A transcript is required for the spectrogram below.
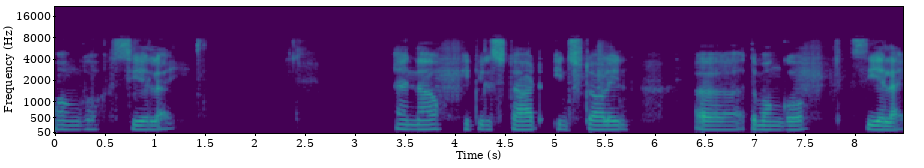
mongo CLI and now it will start installing uh, the Mongo CLI.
